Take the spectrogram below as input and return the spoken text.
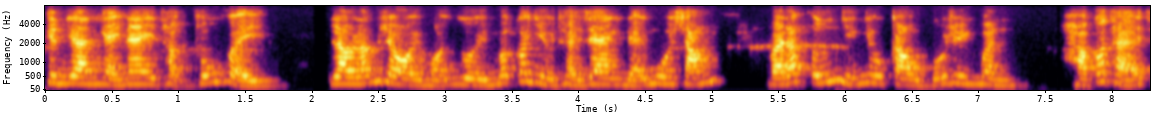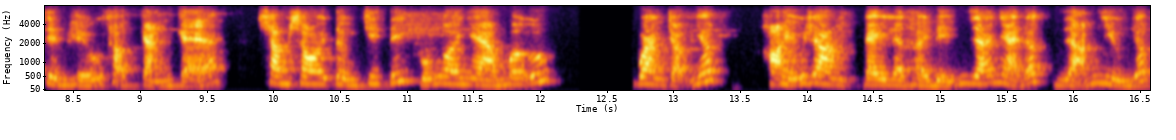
kinh doanh ngày nay thật thú vị. Lâu lắm rồi mọi người mới có nhiều thời gian để mua sắm và đáp ứng những nhu cầu của riêng mình. Họ có thể tìm hiểu thật cặn kẽ, xăm soi từng chi tiết của ngôi nhà mơ ước. Quan trọng nhất, họ hiểu rằng đây là thời điểm giá nhà đất giảm nhiều nhất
